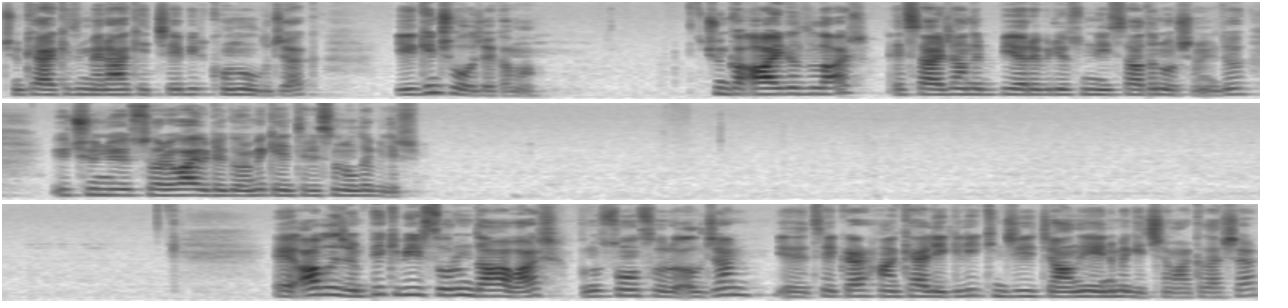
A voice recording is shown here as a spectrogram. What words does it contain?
Çünkü herkesin merak edeceği bir konu olacak. İlginç olacak ama. Çünkü ayrıldılar. E, Sercan da bir ara biliyorsun Nisa'dan hoşlanıyordu. Üçünü Survivor'da görmek enteresan olabilir. E, ablacığım peki bir sorum daha var. Bunu son soru alacağım. E, tekrar Hanker'le ilgili ikinci canlı yayınıma geçeceğim arkadaşlar.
